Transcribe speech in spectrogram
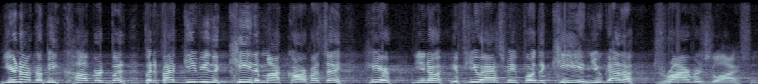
You're not going to be covered, but, but if I give you the key to my car, if I say, here, you know, if you ask me for the key and you got a driver's license,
